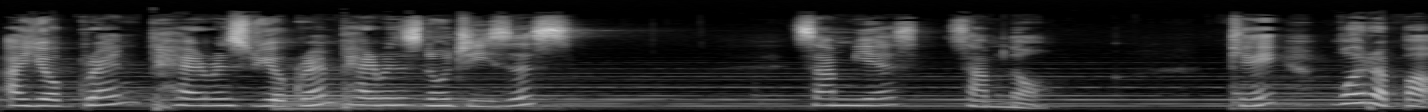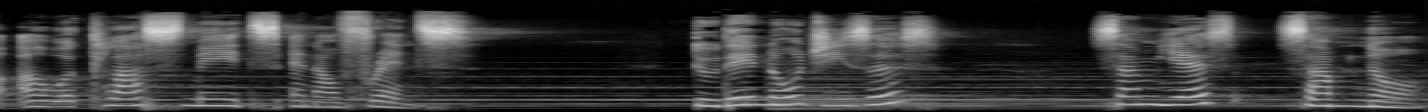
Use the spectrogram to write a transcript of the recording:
Are your grandparents, do your grandparents know Jesus? Some yes, some no. Okay, what about our classmates and our friends? Do they know Jesus? Some yes, some no.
